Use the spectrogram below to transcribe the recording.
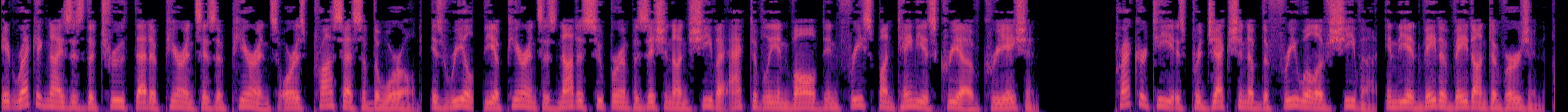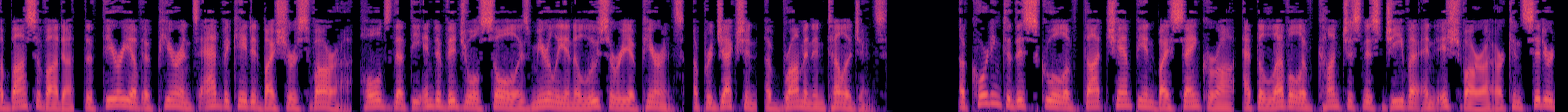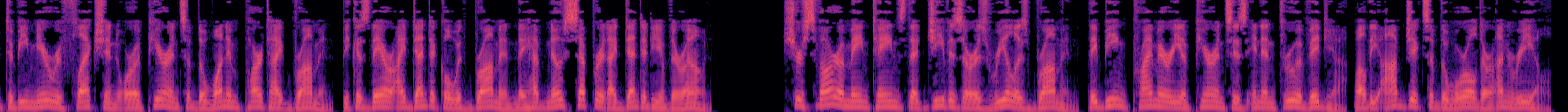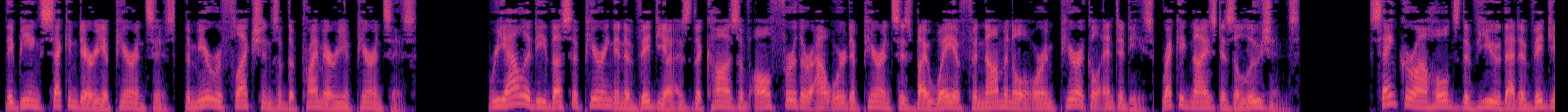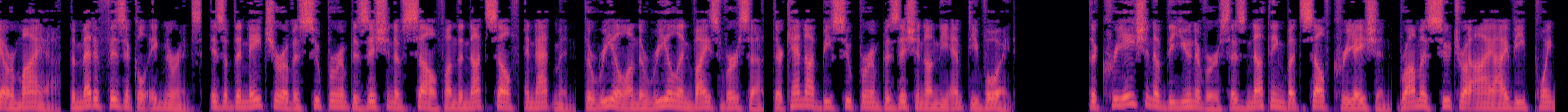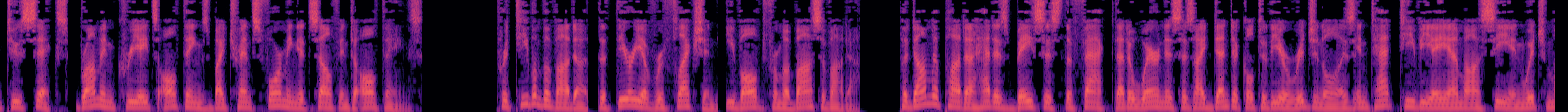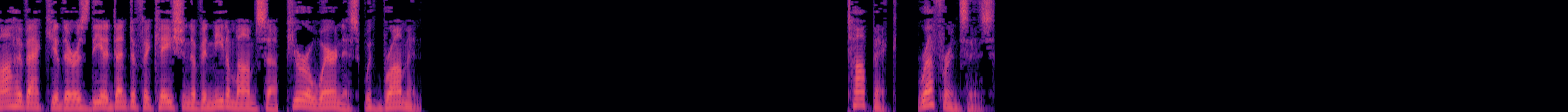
It recognizes the truth that appearance as appearance or as process of the world, is real, the appearance is not a superimposition on Shiva actively involved in free spontaneous kriya of creation. Prakrti is projection of the free will of Shiva. In the Advaita Vedanta version, Abhasavada, the theory of appearance advocated by Suresvara, holds that the individual soul is merely an illusory appearance, a projection, of Brahman intelligence. According to this school of thought championed by Sankara, at the level of consciousness Jiva and Ishvara are considered to be mere reflection or appearance of the one impartite Brahman, because they are identical with Brahman they have no separate identity of their own. Suresvara maintains that jivas are as real as Brahman, they being primary appearances in and through avidya, while the objects of the world are unreal, they being secondary appearances, the mere reflections of the primary appearances. Reality thus appearing in avidya is the cause of all further outward appearances by way of phenomenal or empirical entities, recognized as illusions. Sankara holds the view that avidya or maya, the metaphysical ignorance, is of the nature of a superimposition of self on the not-self the real on the real and vice versa, there cannot be superimposition on the empty void. The creation of the universe is nothing but self-creation Brahma Sutra IIV.26, Brahman creates all things by transforming itself into all things. Pratibimbavada, the theory of reflection, evolved from Abhasavada. Padmapada had as basis the fact that awareness is identical to the original as in Tat Tvam Asi in which Mahavakya there is the identification of Anidamamsa pure awareness with Brahman. References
